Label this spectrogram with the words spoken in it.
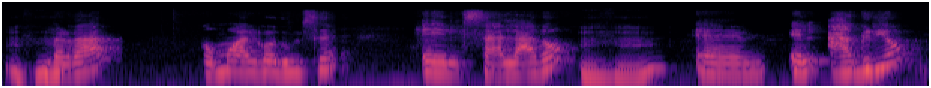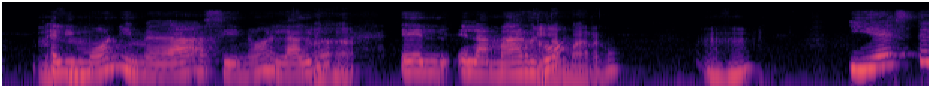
¿verdad? Como algo dulce, el salado, em, el, agrio, el limón, y me da así, ¿no? El agrio, el, amargo. El amargo. Y este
